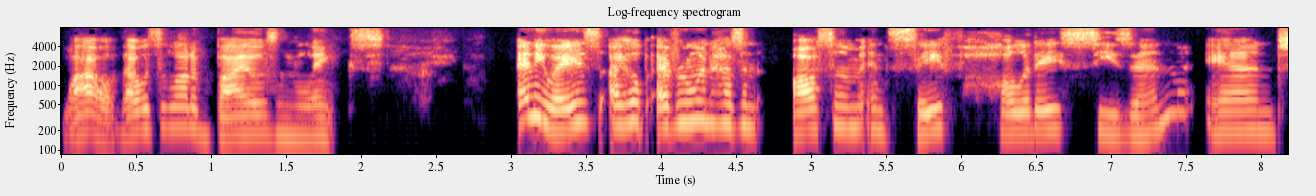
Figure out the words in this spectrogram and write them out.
Wow, that was a lot of bios and links. Anyways, I hope everyone has an awesome and safe holiday season, and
